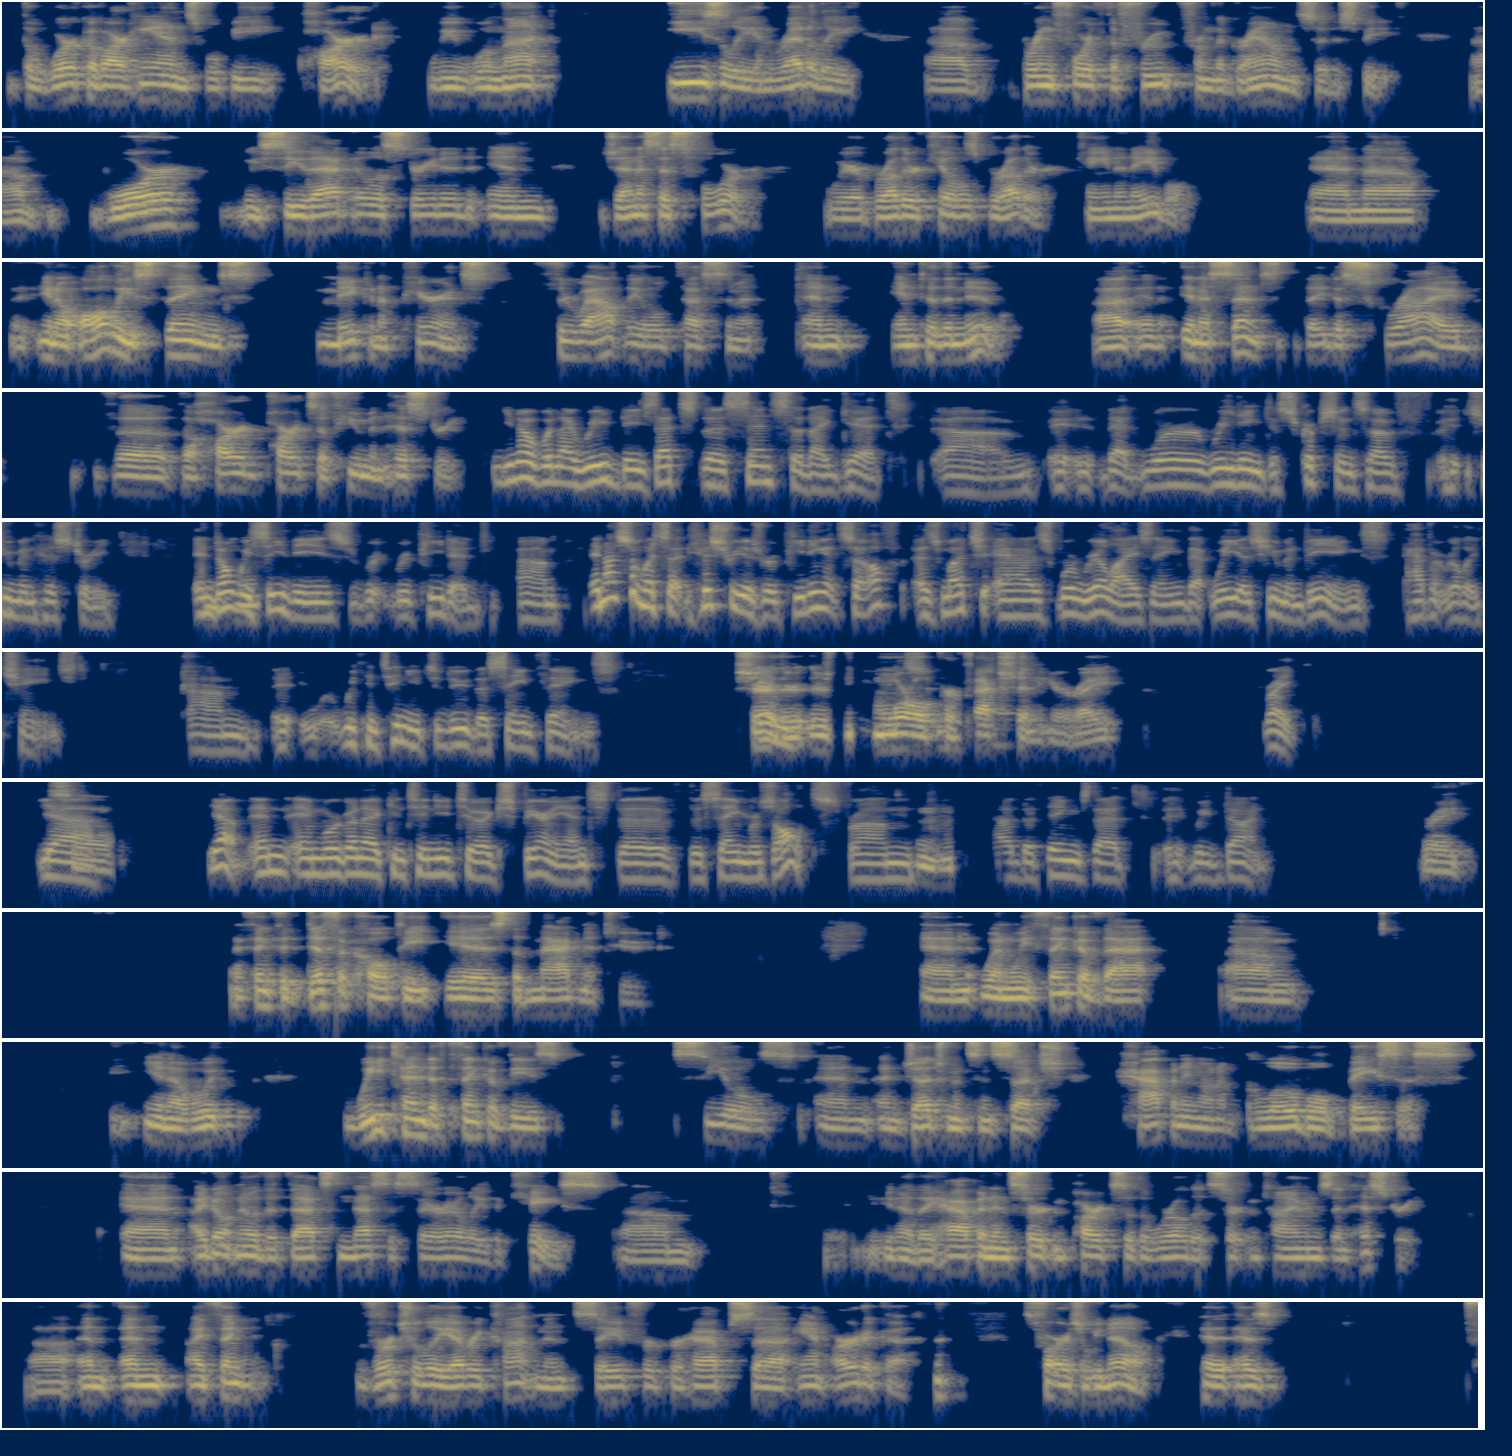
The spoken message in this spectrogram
the work of our hands will be hard. We will not easily and readily uh, bring forth the fruit from the ground, so to speak. Um, war, we see that illustrated in Genesis 4, where brother kills brother, Cain and Abel. And, uh, you know, all these things make an appearance throughout the Old Testament and into the New. Uh, in, in a sense, they describe the the hard parts of human history. You know, when I read these, that's the sense that I get um, that we're reading descriptions of human history. And don't we mm-hmm. see these re- repeated? Um, and not so much that history is repeating itself, as much as we're realizing that we as human beings haven't really changed um, it, we continue to do the same things. Sure, there, there's moral perfection here, right? Right. Yeah. So. Yeah, and and we're going to continue to experience the the same results from mm-hmm. uh, the things that we've done. Right. I think the difficulty is the magnitude. And when we think of that, um, you know, we we tend to think of these seals and and judgments and such happening on a global basis, and I don't know that that's necessarily the case. Um, you know, they happen in certain parts of the world at certain times in history, uh, and and I think virtually every continent, save for perhaps uh, Antarctica, as far as we know, has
